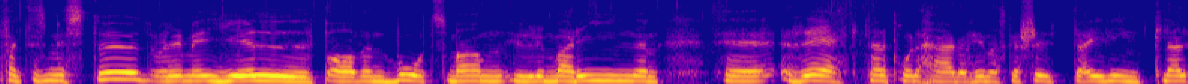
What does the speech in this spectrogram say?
faktiskt med stöd eller med hjälp av en båtsman ur marinen eh, räknar på det här då, hur man ska skjuta i vinklar.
